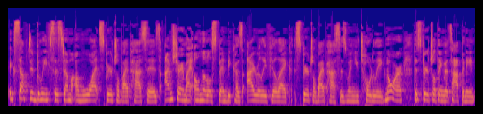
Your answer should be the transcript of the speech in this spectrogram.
accepted belief system of what spiritual bypass is. I'm sharing my own little spin because I really feel like spiritual bypass is when you totally ignore the spiritual thing that's happening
